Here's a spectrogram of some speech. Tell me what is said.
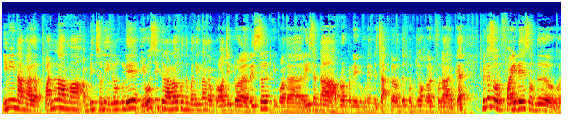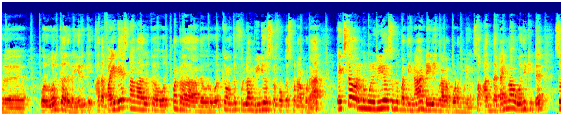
இனி நாங்கள் அதை பண்ணலாமா அப்படின்னு சொல்லி எங்களுக்குள்ளேயே யோசிக்கிற அளவுக்கு வந்து பார்த்தீங்கன்னா அந்த ப்ராஜெக்டோட ரிசல்ட் இப்போ அந்த ரீசெண்டாக அப்லோட் பண்ணியிருக்கக்கூடிய இந்த சாப்டர் வந்து கொஞ்சம் ஹர்ட்ஃபுல்லாக இருக்கு. பிகாஸ் ஒரு ஃபைவ் டேஸ் வந்து ஒரு ஒரு ஒர்க் அதில் இருக்குது அந்த ஃபைவ் டேஸ் நாங்கள் அதுக்கு ஒர்க் பண்ணுற அந்த ஒரு ஒர்க்கை வந்து ஃபுல்லாக வீடியோஸில் ஃபோக்கஸ் பண்ணால் கூட எக்ஸ்ட்ரா ஒரு ரெண்டு மூணு வீடியோஸ் வந்து பார்த்தீங்கன்னா டெய்லி எங்களால் போட முடியும். ஸோ அந்த டைம்லாம் ஒதுக்கிட்டு ஸோ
